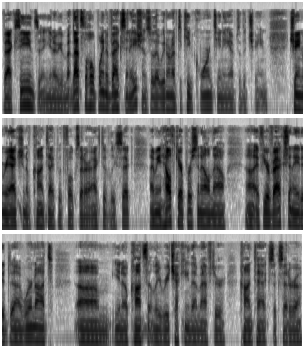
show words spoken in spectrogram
vaccines, uh, you know, that's the whole point of vaccination, so that we don't have to keep quarantining after the chain chain reaction of contact with folks that are actively sick. I mean, healthcare personnel now, uh, if you're vaccinated, uh, we're not, um, you know, constantly rechecking them after contacts, et cetera.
